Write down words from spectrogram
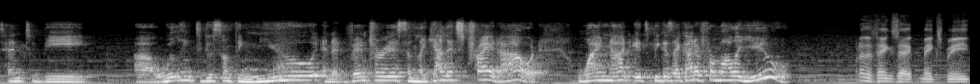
tend to be uh, willing to do something new and adventurous and like, yeah, let's try it out. Why not? It's because I got it from all of you. One of the things that makes me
